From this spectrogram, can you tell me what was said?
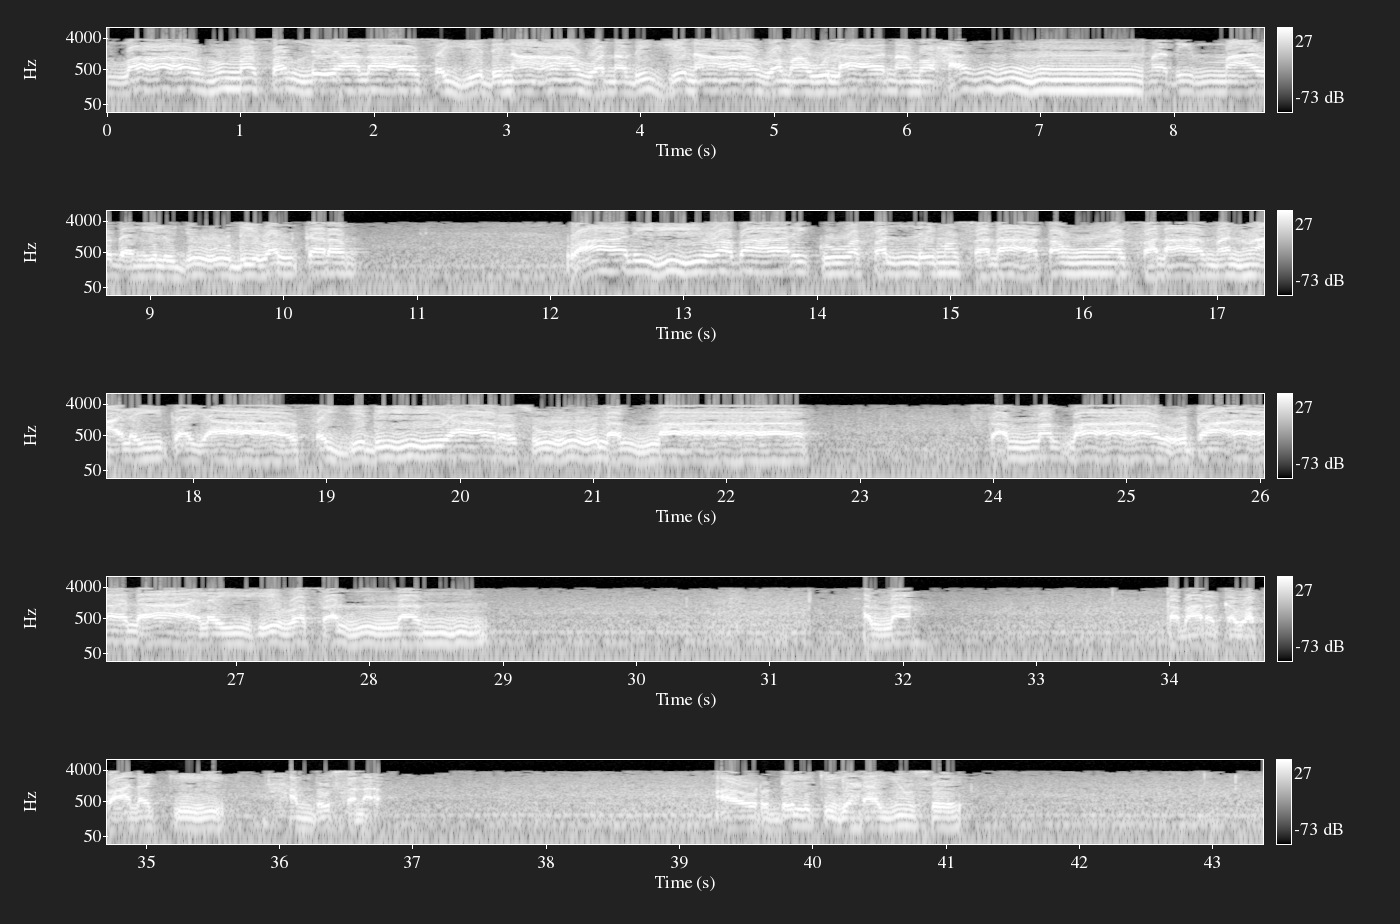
اللهم صل على سيدنا ونبينا ومولانا محمد معدن الجود والكرم وآله وبارك وسلم صلاة وسلاما عليك يا سيدي يا رسول الله صلى الله تعالى عليه وسلم اللہ تبارک و تعالی کی حمد و ثنا اور دل کی گہرائیوں سے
